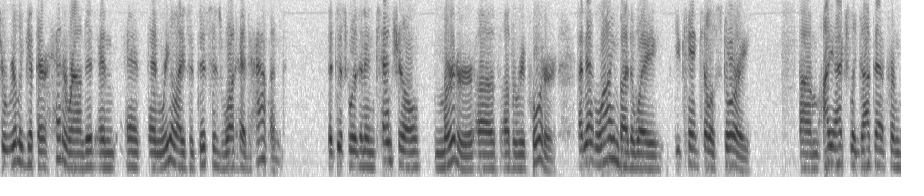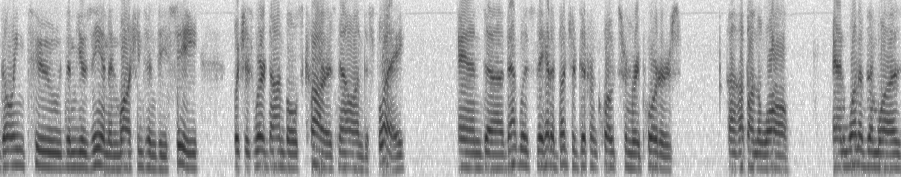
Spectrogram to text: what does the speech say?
to really get their head around it and, and, and realize that this is what had happened. That this was an intentional murder of, of a reporter. And that line, by the way, you can't kill a story. Um, I actually got that from going to the museum in Washington, D.C., which is where Don Bolles' car is now on display and uh, that was they had a bunch of different quotes from reporters uh, up on the wall, and one of them was,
